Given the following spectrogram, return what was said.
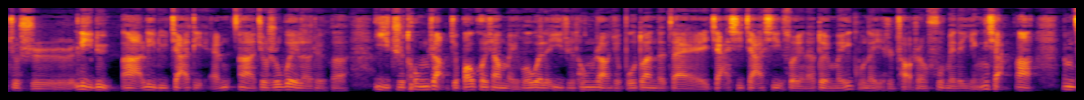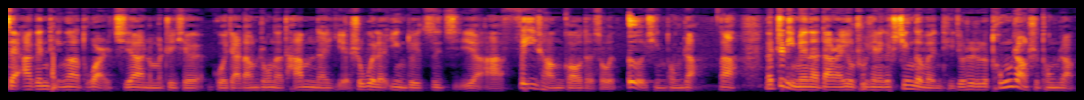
就是利率啊，利率加点啊，就是为了这个抑制通胀，就包括像美国为了抑制通胀，就不断的在加息加息，所以呢，对美股呢也是造成负面的影响啊。那么在阿根廷啊、土耳其啊，那么这些国家当中呢，他们呢也是为了应对自己。级啊，非常高的所谓恶性通胀啊，那这里面呢，当然又出现了一个新的问题，就是这个通胀是通胀，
